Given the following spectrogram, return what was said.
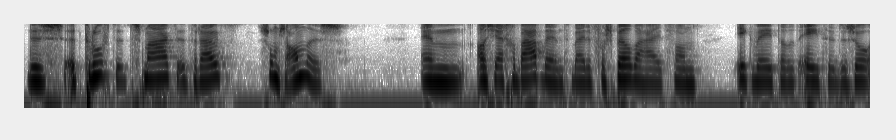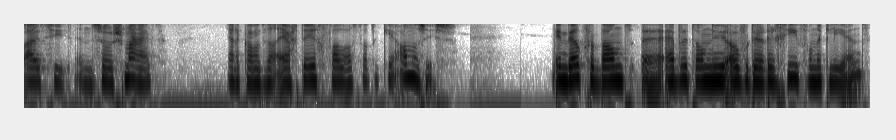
Dus het proeft, het smaakt, het ruikt soms anders. En als jij gebaat bent bij de voorspelbaarheid van... ik weet dat het eten er zo uitziet en zo smaakt... ja, dan kan het wel erg tegenvallen als dat een keer anders is. In welk verband eh, hebben we het dan nu over de regie van de cliënt?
